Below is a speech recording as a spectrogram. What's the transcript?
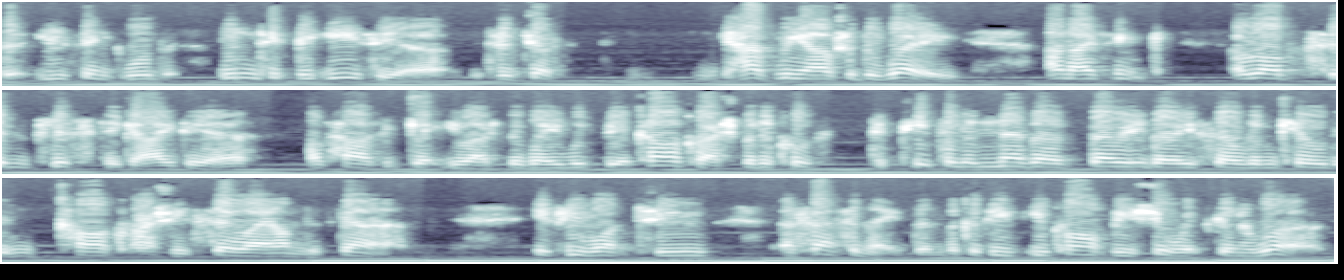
that you think, well, wouldn't it be easier to just have me out of the way? And I think a rather simplistic idea of how to get you out of the way would be a car crash. But of course, people are never, very, very seldom killed in car crashes, so I understand. If you want to assassinate them, because you, you can't be sure it's going to work.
